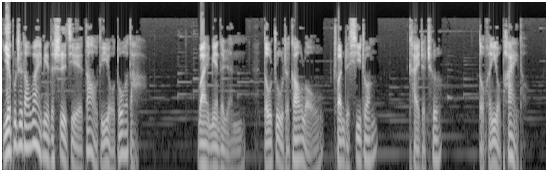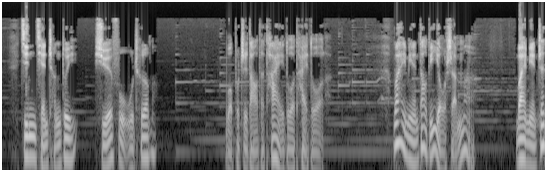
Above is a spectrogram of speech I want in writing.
也不知道外面的世界到底有多大。外面的人都住着高楼，穿着西装，开着车，都很有派头，金钱成堆，学富五车吗？我不知道的太多太多了。外面到底有什么？外面真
